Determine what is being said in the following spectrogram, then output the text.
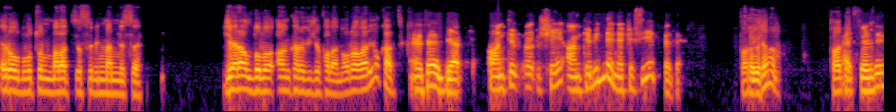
Erol Bulut'un Malatya'sı bilmem nesi. Ceraldoğlu, Ankara gücü falan. Oralar yok artık. Evet evet. Ya, Antep, şey, Antep'in de nefesi yetmedi. Tabii Evet. canım. Tabii. Kayseri'de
